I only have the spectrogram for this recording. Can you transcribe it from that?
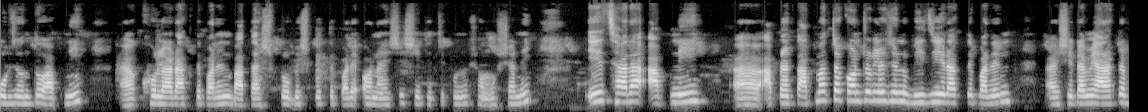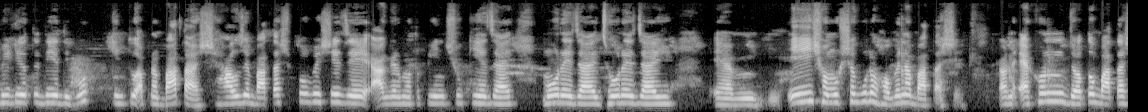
পর্যন্ত আপনি খোলা রাখতে পারেন, বাতাস প্রবেশ করতে পারে অনায়াসে, সেক্ষেত্রে কোনো সমস্যা নেই। এছাড়া আপনি আপনার তাপমাত্রা কন্ট্রোলের জন্য ভিজিয়ে রাখতে পারেন সেটা আমি আর একটা ভিডিওতে দিয়ে দিব। কিন্তু আপনার বাতাস, হাউজে বাতাস প্রবেশে যে আগের মতো পিন শুকিয়ে যায়, মরে যায়, ঝরে যায় এই সমস্যাগুলো হবে না বাতাসে। কারণ এখন যত বাতাস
